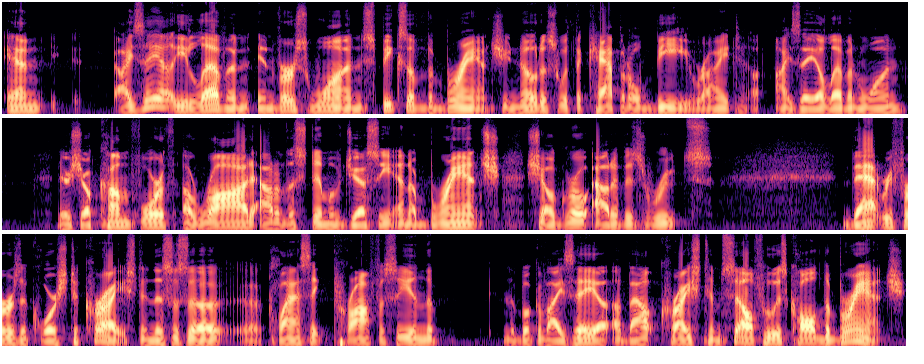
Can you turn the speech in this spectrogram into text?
and Isaiah 11 in verse 1 speaks of the branch. You notice with the capital B, right? Isaiah 11 1. There shall come forth a rod out of the stem of Jesse, and a branch shall grow out of his roots. That refers, of course, to Christ. And this is a, a classic prophecy in the, in the book of Isaiah about Christ himself, who is called the branch.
